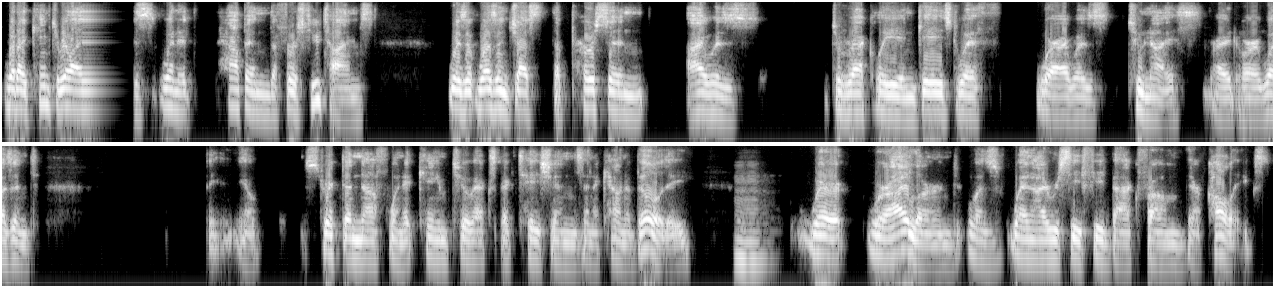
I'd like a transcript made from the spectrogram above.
what I came to realize when it happened the first few times was it wasn't just the person I was directly engaged with where I was too nice, right? Or I wasn't, you know, strict enough when it came to expectations and accountability. Mm-hmm. Where where I learned was when I received feedback from their colleagues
